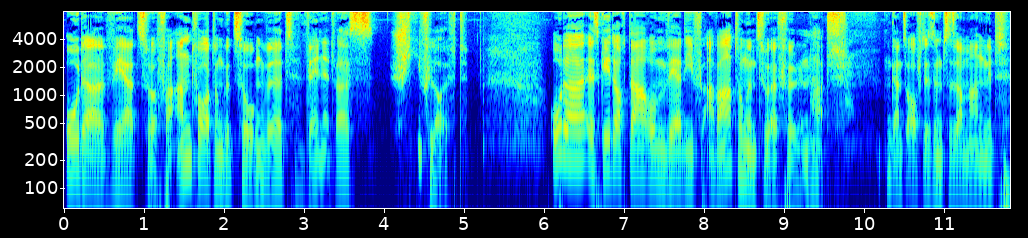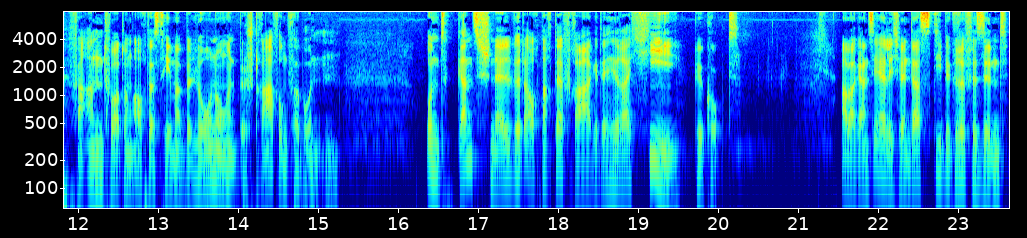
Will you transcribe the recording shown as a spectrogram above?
Oder wer zur Verantwortung gezogen wird, wenn etwas schief läuft. Oder es geht auch darum, wer die Erwartungen zu erfüllen hat. Und ganz oft ist im Zusammenhang mit Verantwortung auch das Thema Belohnung und Bestrafung verbunden. Und ganz schnell wird auch nach der Frage der Hierarchie geguckt. Aber ganz ehrlich, wenn das die Begriffe sind,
